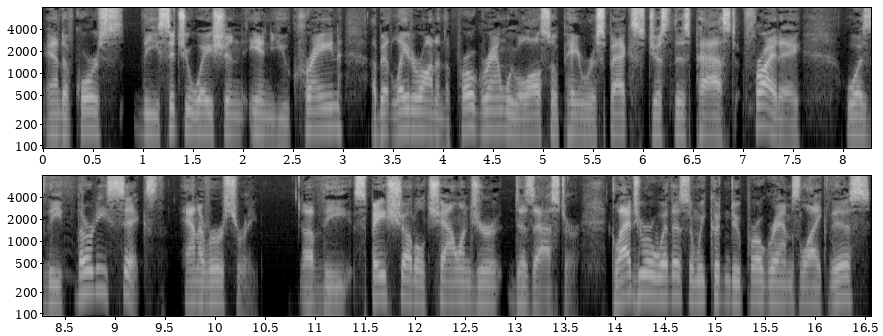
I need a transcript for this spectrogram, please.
and of course the situation in Ukraine. A bit later on in the program, we will also pay respects. Just this past Friday was the 36th anniversary of the Space Shuttle Challenger disaster. Glad you were with us, and we couldn't do programs like this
